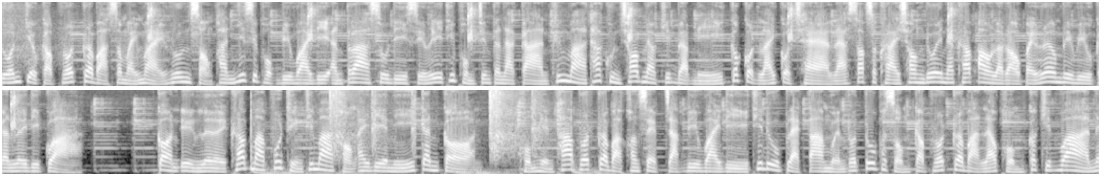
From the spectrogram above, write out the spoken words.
ล้วนๆเกี่ยวกับรถกระบะสมัยใหม่รุ่น 2026 BYD Antra s u d Series ที่ผมจินตนาการขึ้นมาถ้าคุณชอบแนวคิดแบบนี้ก็กดไลค์กดแชร์และ Subscribe ช่องด้วยนะครับเอาละเราไปเริ่มรีวิวกันเลยดีกว่า ก่อนอื่นเลยครับมาพูดถึงที่มาของไอเดียนี้กันก่อน ผมเห็นภาพรถกระบะคอนเซปต์จาก BYD ที่ดูแปลกตาเหมือนรถตู้ผสมกับรถกระบะแล้วผมก็คิดว่าใน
